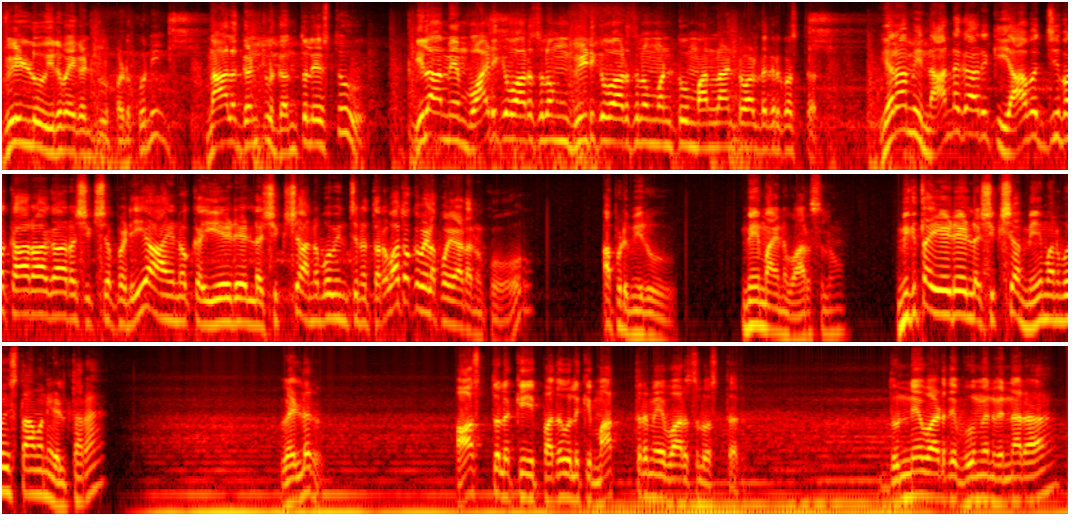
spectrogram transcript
వీళ్ళు ఇరవై గంటలు పడుకుని నాలుగు గంటలు గంతులేస్తూ ఇలా మేము వాడికి వారసులం వీడికి వారసులం అంటూ మనలాంటి వాళ్ళ దగ్గరికి వస్తారు. ఎరా మీ నాన్నగారికి యావజ్జీవ కారాగార శిక్ష పడి ఆయన ఒక ఏడేళ్ళ శిక్ష అనుభవించిన తర్వాత ఒకవేళ పోయాడనుకో అప్పుడు మీరు మేము ఆయన వారసులం. మిగతా ఏడేళ్ళ శిక్ష మేము అనుభవిస్తామని వెళ్తారా? వెళ్ళరు. ఆస్తులకి పదవులకి మాత్రమే వారసులు వస్తారు. దున్నేవాడిది భూమిని విన్నారా?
